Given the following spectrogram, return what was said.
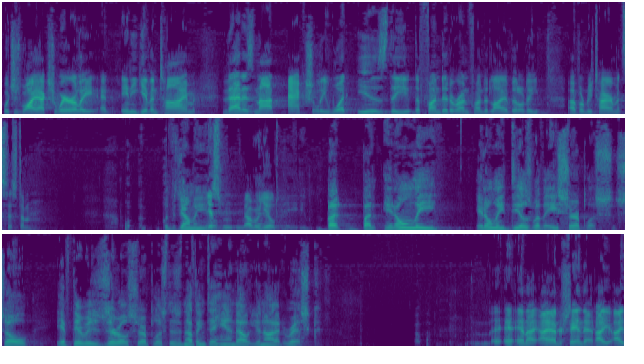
which is why actuarially at any given time that is not actually what is the, the funded or unfunded liability of a retirement system. Would the gentleman yield? Yes, I will yield. But, but it only, it only deals with a surplus. So if there is zero surplus, there's nothing to hand out. You're not at risk. And I, I understand that. I, I,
